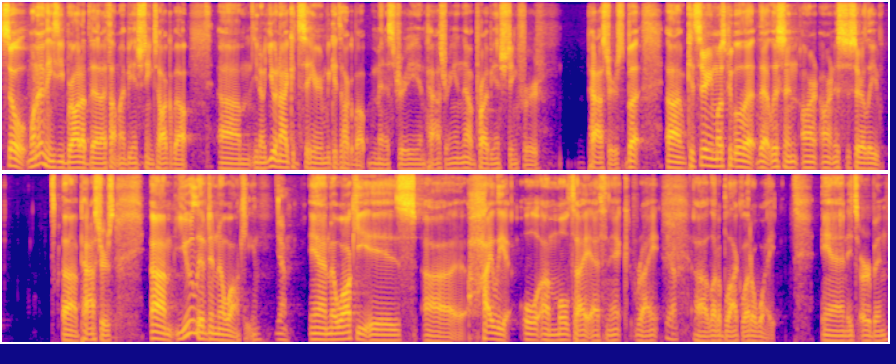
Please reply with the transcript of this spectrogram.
So one of the things you brought up that I thought might be interesting to talk about, um, you know, you and I could sit here and we could talk about ministry and pastoring, and that would probably be interesting for pastors. But um, considering most people that, that listen aren't aren't necessarily uh, pastors, um, you lived in Milwaukee. Yeah and Milwaukee is uh, highly uh, multi-ethnic, right? Yeah. Uh, a lot of black, a lot of white, and it's urban,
